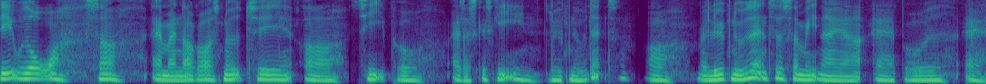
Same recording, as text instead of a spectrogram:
Derudover så er man nok også nødt til at se på, at der skal ske en løbende uddannelse. Og med løbende uddannelse, så mener jeg, at både af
